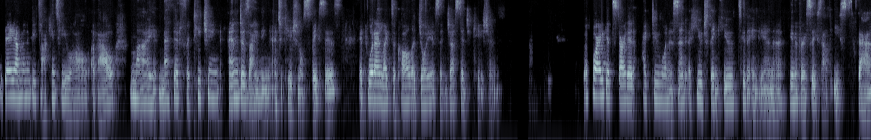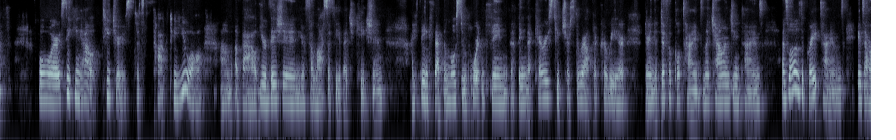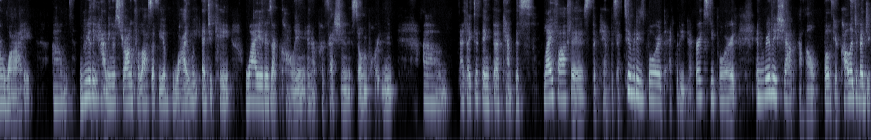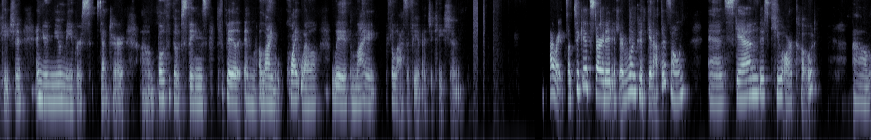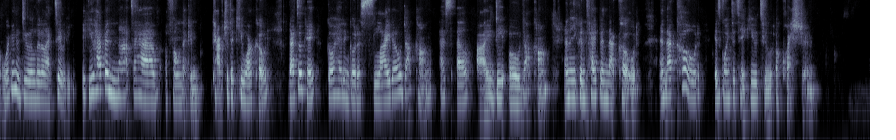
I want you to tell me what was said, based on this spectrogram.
Today, I'm going to be talking to you all about my method for teaching and designing educational spaces. It's what I like to call a joyous and just education. Before I get started, I do want to send a huge thank you to the Indiana University Southeast staff for seeking out teachers to talk to you all um, about your vision, your philosophy of education, I think that the most important thing, the thing that carries teachers throughout their career during the difficult times and the challenging times, as well as the great times, is our why. Um, really having a strong philosophy of why we educate, why it is our calling and our profession is so important. Um, I'd like to thank the campus Life Office, the Campus Activities Board, the Equity and Diversity Board, and really shout out both your College of Education and your New Neighbors Center. Um, both of those things fit and align quite well with my philosophy of education. All right, so to get started, if everyone could get out their phone and scan this QR code, um, we're gonna do a little activity. If you happen not to have a phone that can capture the QR code, that's okay. Go ahead and go to slido.com, S L I D O.com, and then you can type in that code. And that code is going to take you to a question.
